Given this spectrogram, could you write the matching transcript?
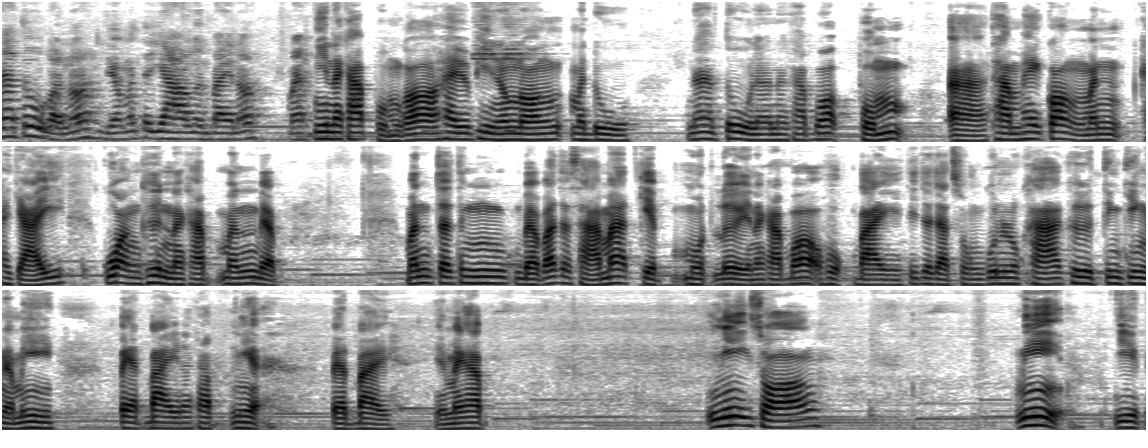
หน้าตู้ก่อนเนาะเดี๋ยวมันจะยาวเกินไปเนาะมานี่นะครับ ผมก็ให้พี่น้องๆมาดูหน้าตู้แล้วนะครับ เพราะผมอ่าทำให้กล้องมันขยายกว้างขึ้นนะครับ มันแบบมันจะถึงแบบว่าจะสามารถเก็บหมดเลยนะครับว่าหกใบที่จะจัดส่งคุณลูกค้าคือจริงๆนะมีแปดใบนะครับ เนี่ยแปดใบเห็นไหมครับ นี่อีกสองนี่อีก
